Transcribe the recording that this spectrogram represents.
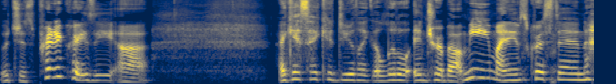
which is pretty crazy. Uh, I guess I could do like a little intro about me. My name's Kristen.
